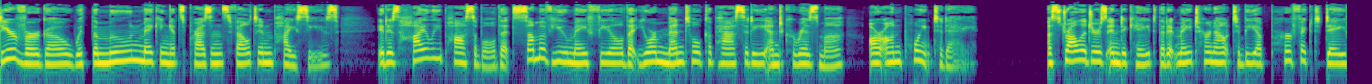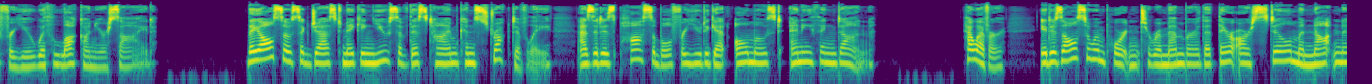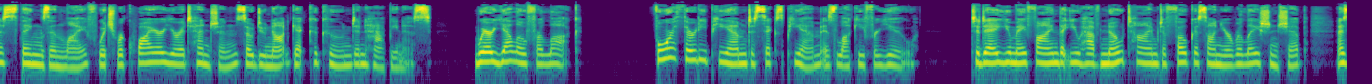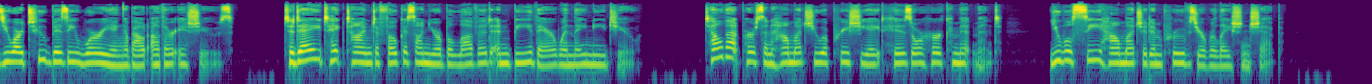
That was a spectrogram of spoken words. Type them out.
Dear Virgo, with the moon making its presence felt in Pisces, it is highly possible that some of you may feel that your mental capacity and charisma are on point today. Astrologers indicate that it may turn out to be a perfect day for you with luck on your side. They also suggest making use of this time constructively, as it is possible for you to get almost anything done. However, it is also important to remember that there are still monotonous things in life which require your attention, so do not get cocooned in happiness. Wear yellow for luck. 4:30 p.m. to 6 p.m. is lucky for you. Today you may find that you have no time to focus on your relationship as you are too busy worrying about other issues. Today take time to focus on your beloved and be there when they need you. Tell that person how much you appreciate his or her commitment. You will see how much it improves your relationship.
